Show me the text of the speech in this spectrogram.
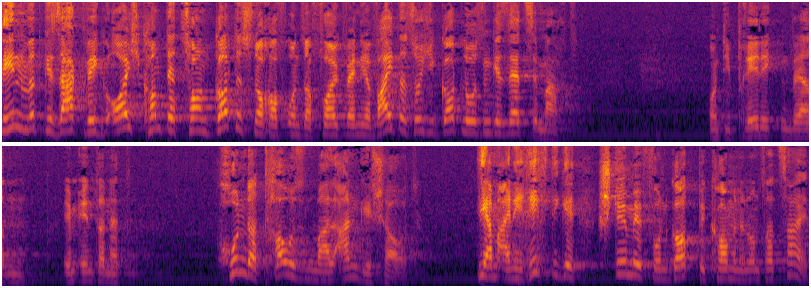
denen wird gesagt, wegen euch kommt der Zorn Gottes noch auf unser Volk, wenn ihr weiter solche gottlosen Gesetze macht. Und die Predigten werden im Internet hunderttausendmal angeschaut. Die haben eine richtige Stimme von Gott bekommen in unserer Zeit.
